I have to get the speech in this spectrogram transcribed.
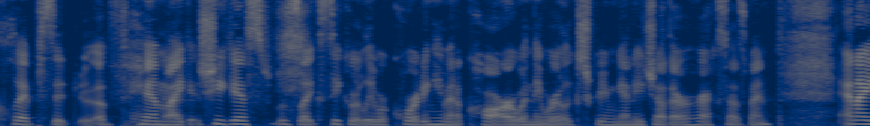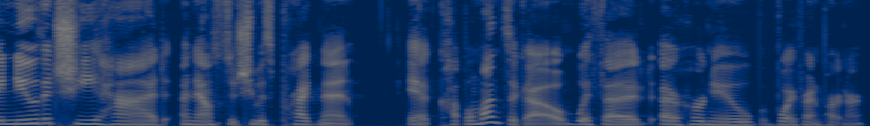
clips of him. Like she guess was like secretly recording him in a car when they were like screaming at each other, her ex-husband. And I knew that she had announced that she was pregnant a couple months ago with a, a her new boyfriend partner.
